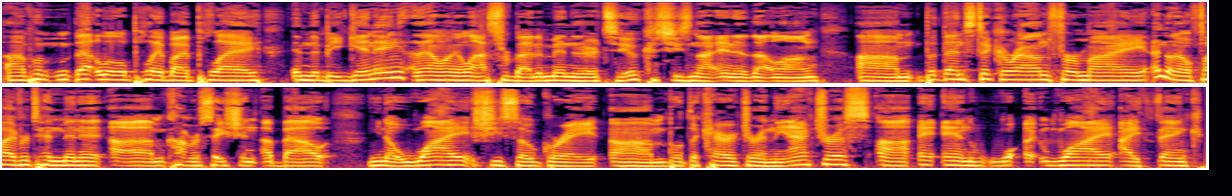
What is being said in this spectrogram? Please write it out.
Uh, put that little play by play in the beginning. That only lasts for about a minute or two because she's not in it that long. Um, but then stick around for my, I don't know, five or 10 minute um, conversation about, you know, why she's so great, um, both the character and the actress, uh, and, wh- why I think,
